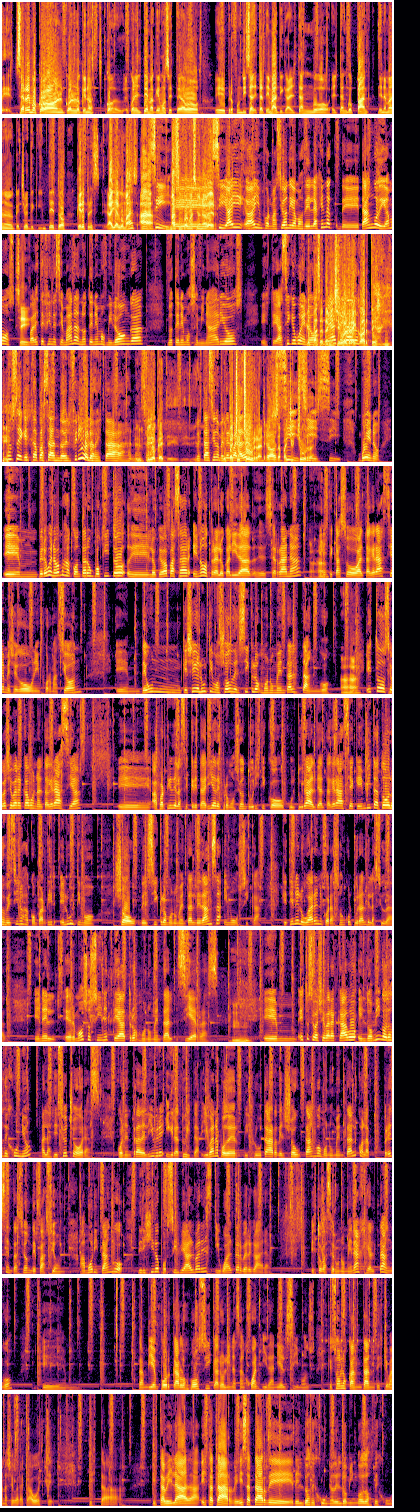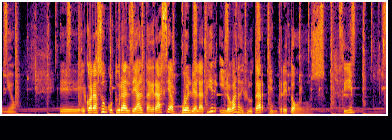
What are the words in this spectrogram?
eh, cerremos con, con, lo que nos con, el tema que hemos estado eh, profundizando esta temática el tango el tango punk de la mano de Cachivete Quinteto. ¿Querés hay algo más ah sí, más información a ver. sí hay hay información digamos de la agenda de tango digamos para este fin de semana. No tenemos milonga no tenemos seminarios este, así que bueno. ¿Qué pasa? También llegó el recorte. No sé qué está pasando. El frío los está. el frío lo está haciendo meter para adentro. Sí, sí, sí. Bueno, em, pero bueno, vamos a contar un poquito eh, lo que va a pasar en otra localidad eh, serrana. En este caso, Altagracia. Me llegó una información. Em, de un que llega el último show del ciclo Monumental Tango. Esto se va a llevar a cabo en Altagracia. Eh, a partir de la Secretaría de Promoción Turístico Cultural de Altagracia, que invita a todos los vecinos a compartir el último show del ciclo monumental de danza y música, que tiene lugar en el corazón cultural de la ciudad, en el hermoso cine Teatro Monumental Sierras. Mm. Em, esto se va a llevar a cabo el domingo 2 de junio a las 18 horas con entrada libre y gratuita y van a poder disfrutar del show Tango Monumental con la presentación de Pasión, Amor y Tango dirigido por Silvia Álvarez y Walter Vergara. Esto va a ser un homenaje al tango. Eh, también por Carlos Bossi, Carolina San Juan y Daniel Simons, que son los cantantes que van a llevar a cabo este, esta, esta velada, esta tarde, esa tarde del 2 de junio, del domingo 2 de junio. Eh, el corazón cultural de Alta Gracia vuelve a latir y lo van a disfrutar entre todos. ¿sí?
